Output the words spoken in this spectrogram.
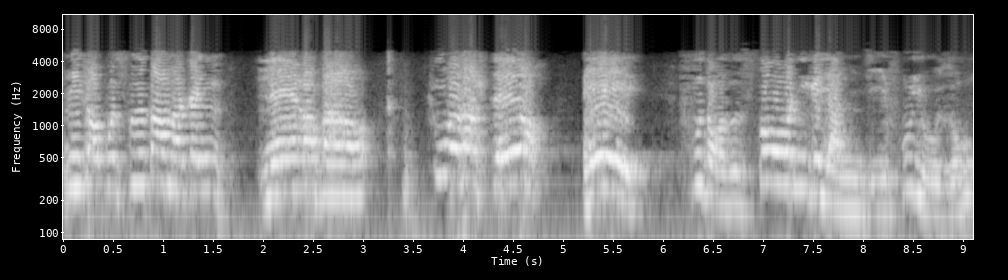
你叫不四大那根来了吧？做了谁哦？哎，辅导是说你个人机富有肉。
